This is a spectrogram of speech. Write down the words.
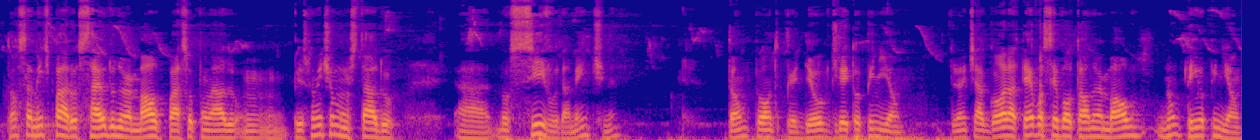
Então somente parou, saiu do normal, passou para um lado, um, principalmente um estado ah, nocivo da mente, né? Então pronto, perdeu o direito à opinião. Durante agora, até você voltar ao normal, não tem opinião.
